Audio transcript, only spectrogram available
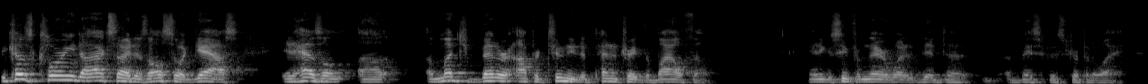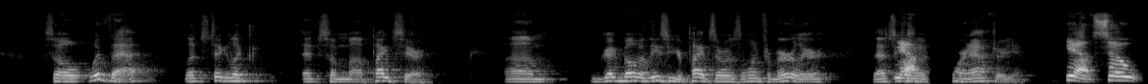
because chlorine dioxide is also a gas, it has a, a, a much better opportunity to penetrate the biofilm. And you can see from there what it did to basically strip it away. So with that, let's take a look at some uh, pipes here. Um, Greg Bova, these are your pipes. There was the one from earlier. That's yeah. kind of before after you. Yeah. So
